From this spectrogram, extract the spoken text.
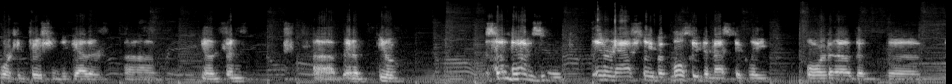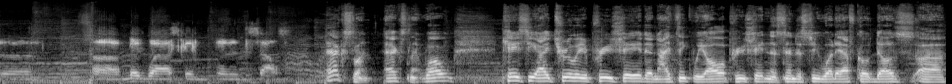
work and fishing together. Um, you know, and, uh, and uh, you know, sometimes internationally, but mostly domestically, Florida, the, the, the uh, Midwest, and, and in the South. Excellent, excellent. Well, Casey, I truly appreciate, and I think we all appreciate in this industry what AFTCO does uh,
